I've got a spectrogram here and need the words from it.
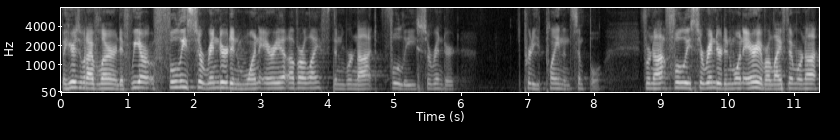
But here's what I've learned if we aren't fully surrendered in one area of our life, then we're not fully surrendered. It's pretty plain and simple. If we're not fully surrendered in one area of our life, then we're not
